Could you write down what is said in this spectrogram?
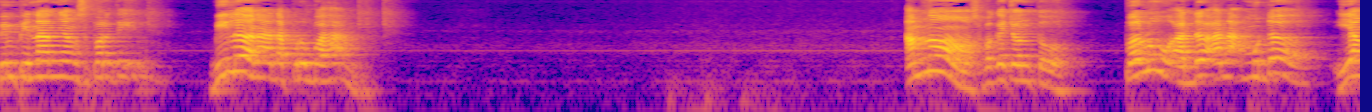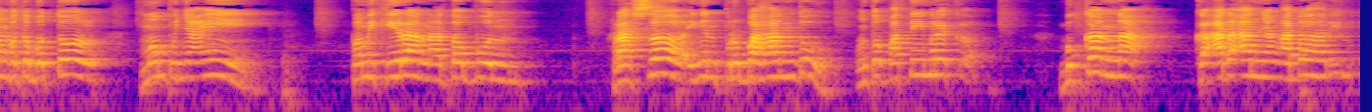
pimpinan yang seperti ini? Bila nak ada perubahan? AMNO sebagai contoh, perlu ada anak muda yang betul-betul mempunyai pemikiran ataupun rasa ingin perubahan tuh untuk parti mereka. Bukan nak keadaan yang ada hari ini.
